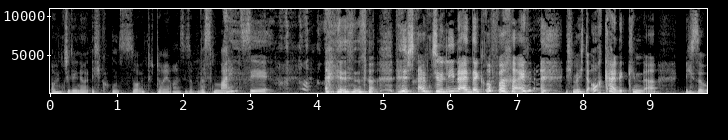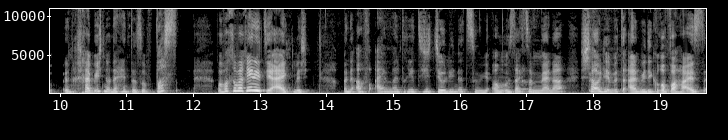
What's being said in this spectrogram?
Und Julina und ich gucken uns so im Tutorial an. Sie so, was meint sie? so, dann schreibt Julina in der Gruppe rein, ich möchte auch keine Kinder. Ich so, dann schreibe ich nur dahinter so, was? Worüber redet ihr eigentlich? Und auf einmal dreht sich Julina zu mir um und sagt so, Männer, schau dir bitte an, wie die Gruppe heißt.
